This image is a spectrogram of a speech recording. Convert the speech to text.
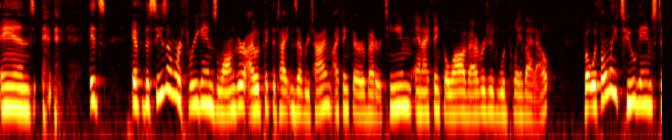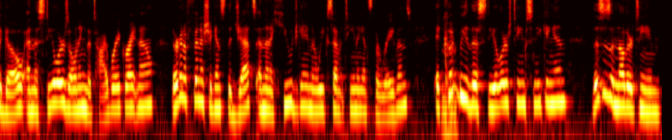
And it's if the season were three games longer, I would pick the Titans every time. I think they're a better team, and I think the law of averages would play that out. But with only two games to go and the Steelers owning the tiebreak right now, they're going to finish against the Jets and then a huge game in week 17 against the Ravens. It could mm-hmm. be this Steelers team sneaking in. This is another team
